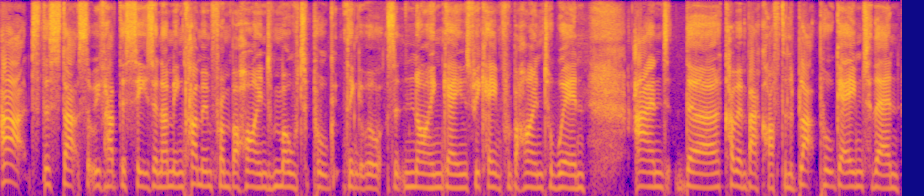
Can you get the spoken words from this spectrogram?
at the stats that we've had this season, I mean, coming from behind multiple, I think it was nine games, we came from behind to win, and the coming back after the Blackpool game to then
